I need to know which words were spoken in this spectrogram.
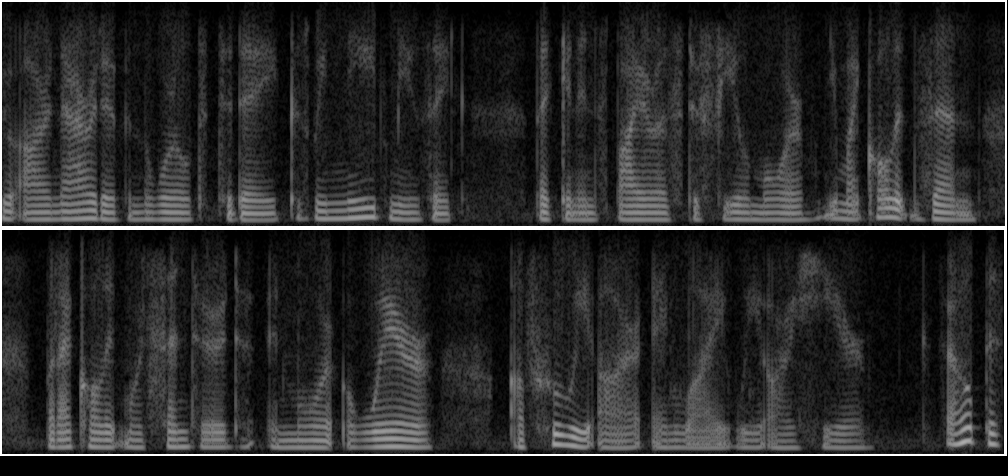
to our narrative in the world today because we need music that can inspire us to feel more. You might call it Zen, but I call it more centered and more aware of who we are and why we are here. So I hope this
